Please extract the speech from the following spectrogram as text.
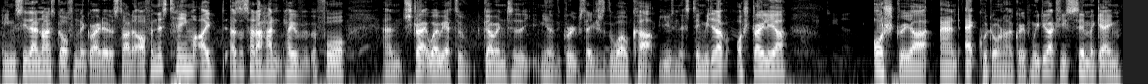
you can see that nice goal from Negredo to start it off. And this team I as I said I hadn't played with it before and straight away we had to go into the you know the group stages of the World Cup using this team. We did have Australia Austria and Ecuador in our group and we do actually sim a game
